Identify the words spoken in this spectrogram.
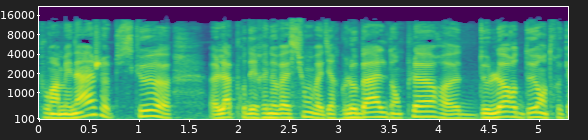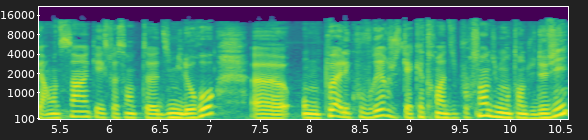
pour un ménage, puisque euh, euh, là, pour des rénovations, on va dire globales, d'ampleur, euh, de l'ordre de entre 45 et 70 000 euros, euh, on peut aller couvrir jusqu'à 90% du montant du devis.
